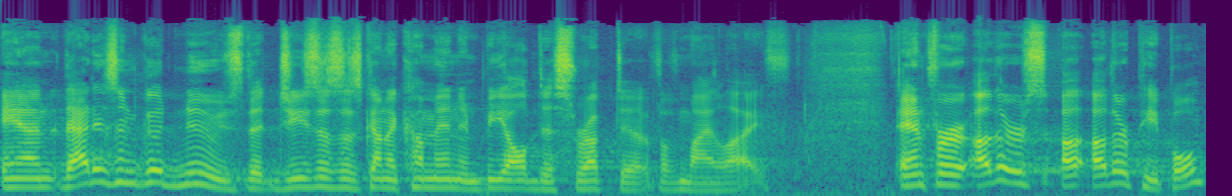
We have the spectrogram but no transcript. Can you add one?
And that isn't good news that Jesus is going to come in and be all disruptive of my life. And for others, uh, other people,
